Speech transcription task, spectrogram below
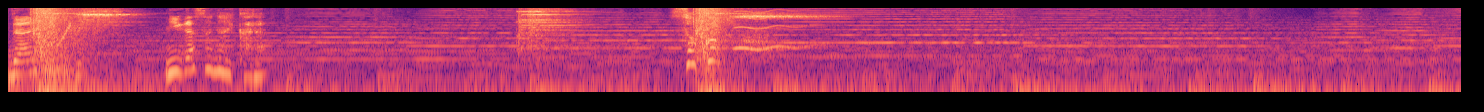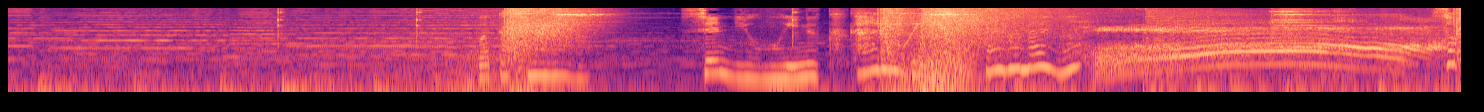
大丈夫。逃がさないから。そこ。私の。千里をも射抜くカリーでの失敗はない。わそこ。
